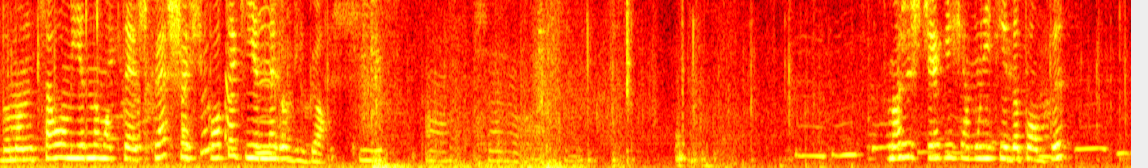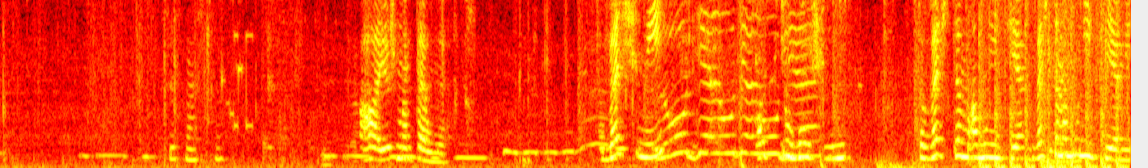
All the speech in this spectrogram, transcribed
bo mam całą jedną apteczkę, 6 to potek i jednego biga. Shift, szara. Masz jeszcze jakieś amunicje do pompy? 16. Aha, już mam pełne. Weź mi, Ludzie, ludzie, chodź tu, ludzie! weź mi. To weź tę amunicję, weź tę amunicję mi.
